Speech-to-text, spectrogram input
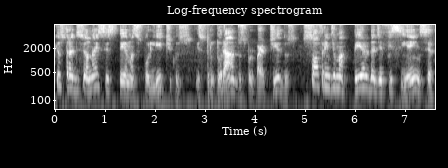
que os tradicionais sistemas políticos, estruturados por partidos, sofrem de uma perda de eficiência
